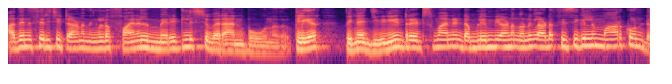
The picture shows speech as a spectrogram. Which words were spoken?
അതനുസരിച്ചിട്ടാണ് നിങ്ങളുടെ ഫൈനൽ മെറിറ്റ് ലിസ്റ്റ് വരാൻ പോകുന്നത്. ക്ലിയർ പിന്നെ ജി ഡി എൻ ട്രേഡ്സ്മാനും ഡബ്ല്യു എം ബി ആണെന്നുണ്ടെങ്കിൽ അവിടെ ഫിസിക്കലിനും മാർക്കുണ്ട്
